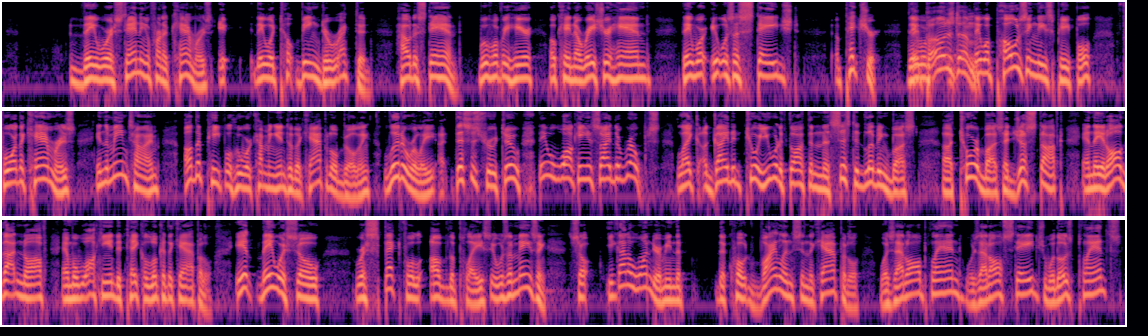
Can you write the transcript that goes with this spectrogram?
they were standing in front of cameras. It, they were to- being directed how to stand. Move over here. Okay, now raise your hand. They were. It was a staged uh, picture. They, They were posed them. They were posing these people for the cameras. In the meantime, other people who were coming into the Capitol building, literally, uh, this is true too, they were walking inside the ropes like a guided tour. You would have thought that an assisted living bus, a tour bus, had just stopped and they had all gotten off and were walking in to take a look at the Capitol. It, they were so respectful of the place. It was amazing. So you got to wonder. I mean, the the quote violence in the Capitol was that all planned? Was that all staged? Were those plants?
